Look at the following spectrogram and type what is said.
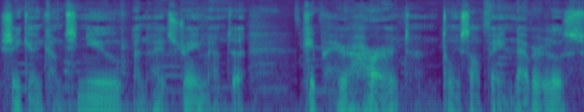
she can continue and his dream and uh, keep her heart doing something, never lose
